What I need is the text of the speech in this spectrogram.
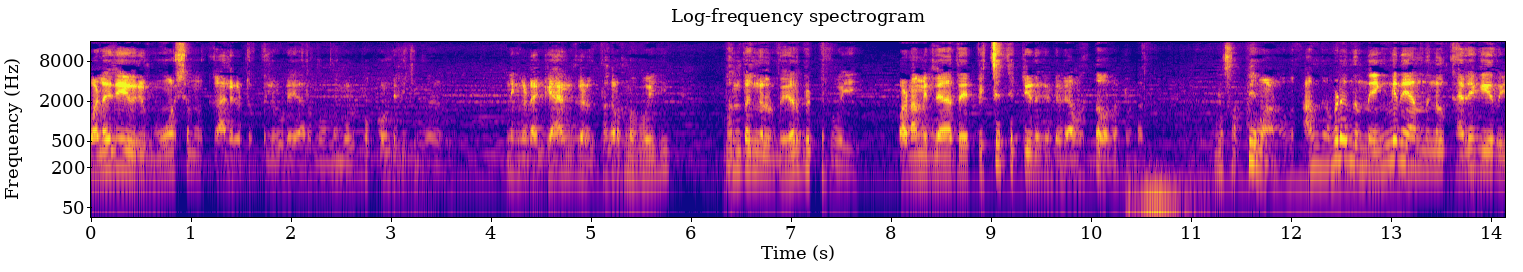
വളരെ ഒരു മോശം കാലഘട്ടത്തിലൂടെയായിരുന്നു നിങ്ങൾ പൊക്കൊണ്ടിരിക്കുന്നത് നിങ്ങളുടെ ഗ്യാങ്ങുകൾ തകർന്നുപോയി ബന്ധങ്ങൾ വേർപെട്ടു പണമില്ലാതെ എടുക്കേണ്ട ഒരു അവസ്ഥ വന്നിട്ടുണ്ട് ഇത് സത്യമാണോ? അങ്ങ് അവിടെ നിന്ന് എങ്ങനെയാണ് നിങ്ങൾ കരകയറി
